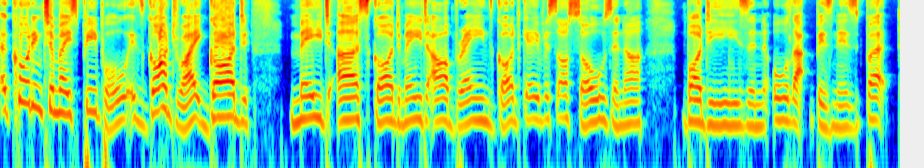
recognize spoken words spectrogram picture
According to most people, it's God, right? God made us, God made our brains, God gave us our souls and our bodies and all that business. But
